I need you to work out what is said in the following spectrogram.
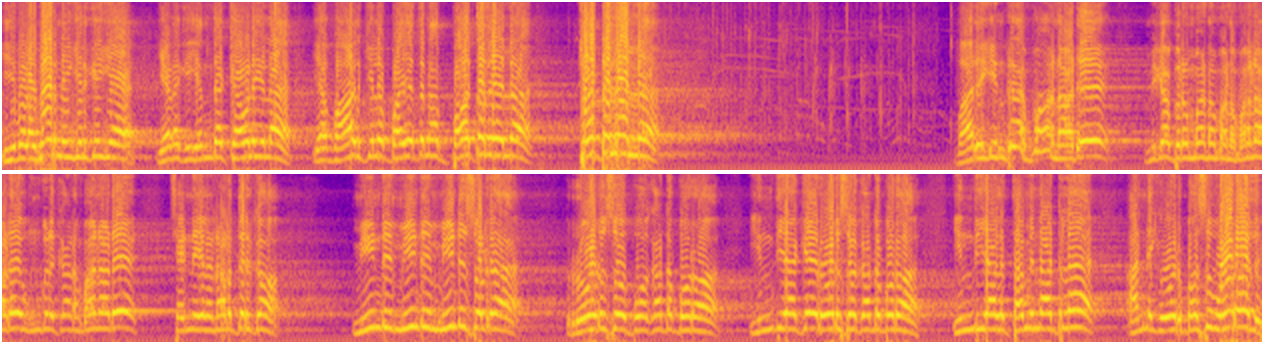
இவ்வளவு பேர் நீங்க இருக்கீங்க. எனக்கு எந்த கவலையும் இல்ல. என் வாழ்க்கையில பயத்தை நான் பார்த்ததே இல்ல. கேட்டதே இல்ல. வருகின்ற மாநாடு மிக பிரம்மாண்டமான மாநாடு உங்களுக்கான மாநாடு சென்னையில் நடத்திருக்கோம். மீண்டும் மீண்டும் மீண்டும் சொல்ற ரோடு ஷோ போ காட்ட போறோம். இந்தியாக்கே ரோடு ஷோ காட்ட போறோம். இந்தியாவில் தமிழ்நாட்டில் அன்னைக்கு ஒரு பஸ் ஓடாது.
